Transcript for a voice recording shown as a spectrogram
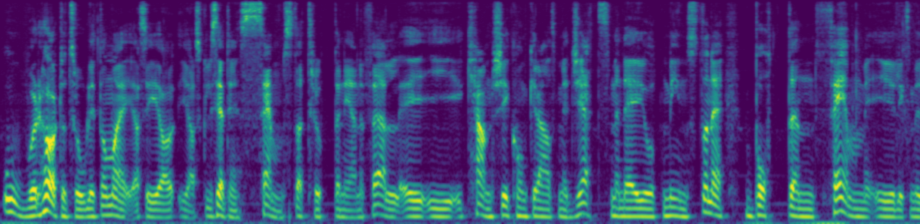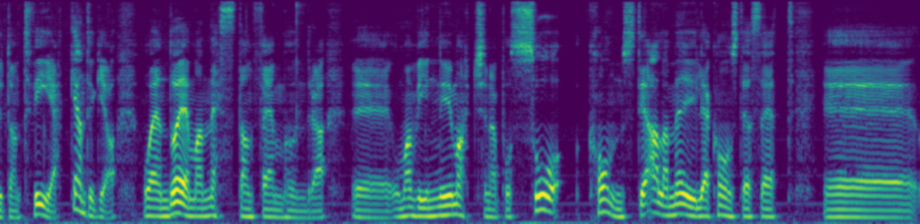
oerhört otroligt. De har, alltså jag, jag, skulle säga att det är den sämsta truppen i NFL. I, i, kanske i konkurrens med Jets. Men det är ju åtminstone botten 5 är ju liksom utan tvekan tycker jag. Och ändå är man nästan 500. Eh, och man vinner ju matcherna på så konstiga, alla möjliga konstiga sätt. Eh,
